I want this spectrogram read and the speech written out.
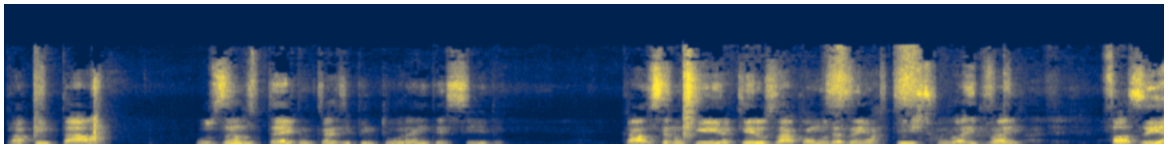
para pintar usando técnicas de pintura em tecido. Caso você não queira, queira usar como desenho artístico, a gente vai fazer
